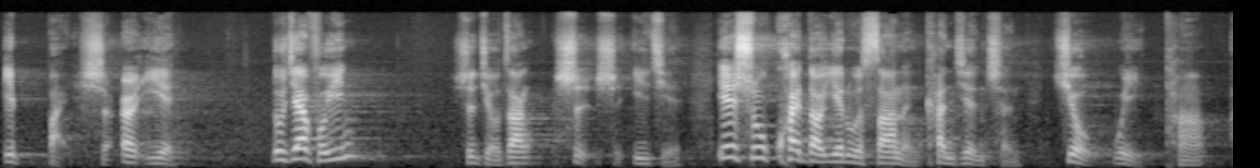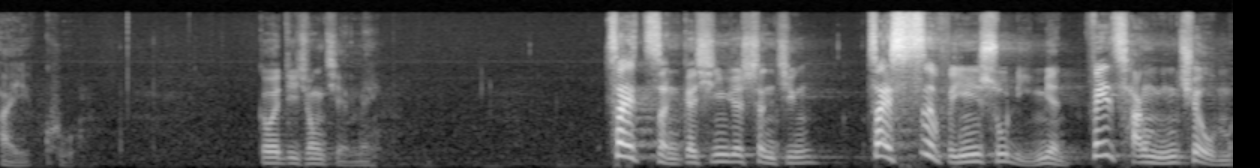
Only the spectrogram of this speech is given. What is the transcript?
一百十二页，路加福音十九章四十一节，耶稣快到耶路撒冷，看见城，就为他哀哭。各位弟兄姐妹，在整个新约圣经，在四福音书里面，非常明确，我们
